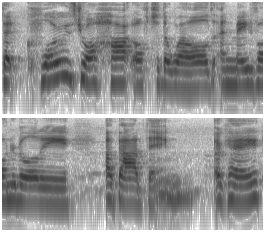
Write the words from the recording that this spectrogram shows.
that closed your heart off to the world and made vulnerability a bad thing. Okay.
